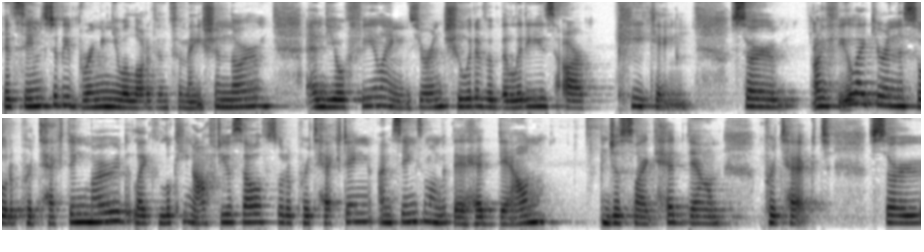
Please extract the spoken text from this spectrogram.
It seems to be bringing you a lot of information though, and your feelings, your intuitive abilities are peaking. So I feel like you're in this sort of protecting mode, like looking after yourself, sort of protecting. I'm seeing someone with their head down, just like head down, protect. So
